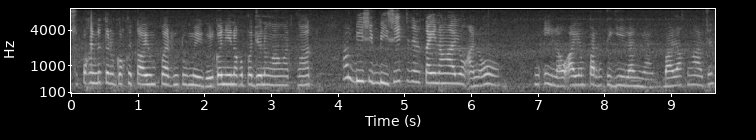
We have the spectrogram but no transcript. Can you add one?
So, pakinatulog kita yung parang tumigil. Kanina ka pa dyan nangangat-ngat. Ang busy-busy. Tinatay na nga yung ano. Yung ilaw. Ay, yung parang tigilan yan. Balak nga dyan.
